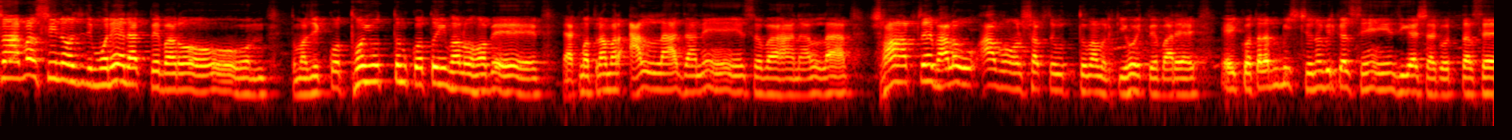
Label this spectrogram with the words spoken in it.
সাহাবা ছিল যদি মনে রাখতে পারো, তোমার যে কতই উত্তম, কতই ভালো হবে। একমাত্র আমার আল্লাহ জানে সোবাহান আল্লাহ সবচেয়ে ভালো আমল, সবচেয়ে উত্তম আমল কি হইতে পারে? এই কথাটা বিশ্ব নবীর কাছে জিজ্ঞাসা করতেছে।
